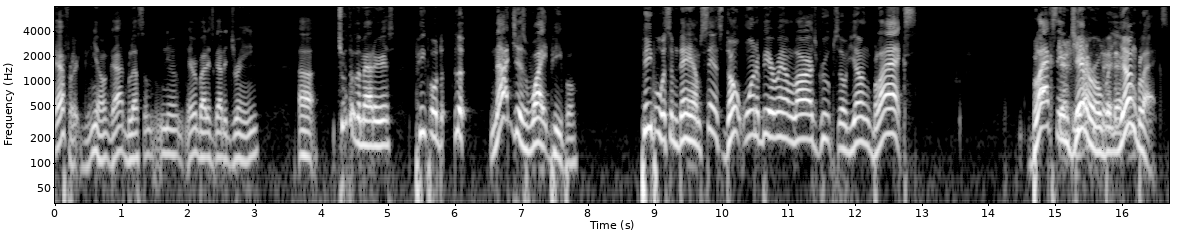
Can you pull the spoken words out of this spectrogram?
effort. You know, God bless them. You know, everybody's got a dream. Uh, truth of the matter is, people look not just white people people with some damn sense don't want to be around large groups of young blacks. Blacks in general, but young blacks.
